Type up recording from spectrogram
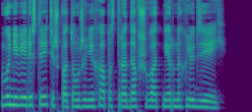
В универе встретишь потом жениха, пострадавшего от нервных людей».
